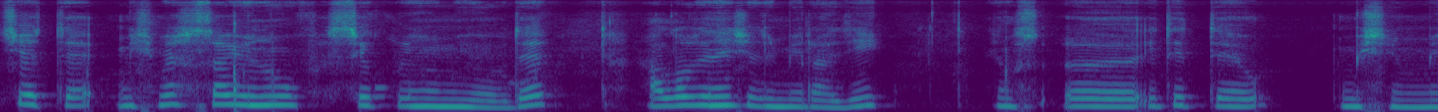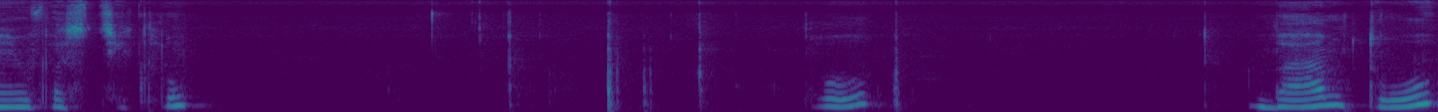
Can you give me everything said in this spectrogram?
ćete, mislim ja sam stavio novu fasciklu, imam i ovdje, ali ovdje neće da mi radi. idete, mislim mi u fasciklu. Tu bam tu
